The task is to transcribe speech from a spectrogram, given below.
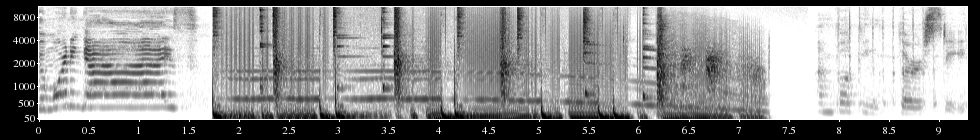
Good morning, guys. I'm fucking thirsty.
